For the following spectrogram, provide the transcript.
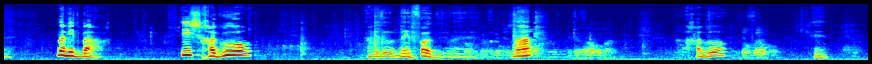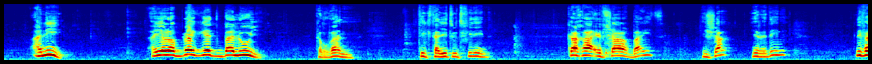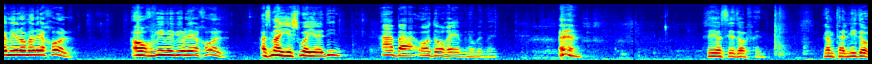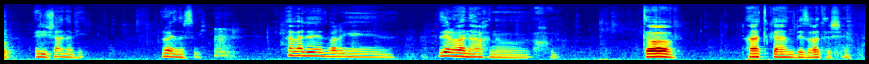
במדבר. איש חגור, כתוב באפוד. מה? חגור? כן. אני, היה לו בגד בלוי. כמובן, תיק טלית ותפילין. ככה אפשר בית, אישה, ילדים? לפעמים לו מה לאכול. העורבים הביאו לאכול. אז מה, ישבו הילדים? אבא, עוד עורב, נו באמת. זה יוצא דופן. גם תלמידו, אלישע הנביא, לא היה נשוי. אבל דברים, זה לא אנחנו. וכו'. טוב, עד כאן בעזרת השם.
